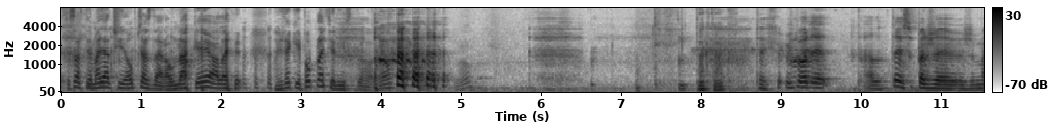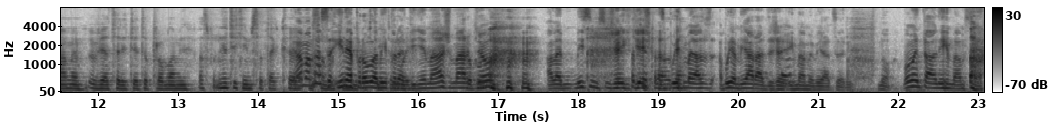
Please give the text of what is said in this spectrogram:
To sa v tej maďarčine občas dá rovnaké, ale je taký popletený z toho. No? No? Tak, tak. Tak, výborne. Áno, to je super, že, že máme viacerí tieto problémy. Aspoň necítim sa tak... Ja mám zase iné problémy, ktoré ty nemáš, Marťo, ale myslím si, že ich tiež budeme, a budem ja rád, že ich máme viacerí. No, momentálne ich mám sa.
